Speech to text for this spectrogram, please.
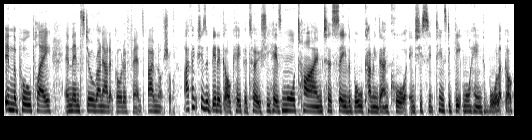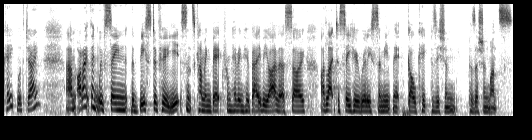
in the pool play and then still run out at goal defence? I'm not sure. I think she's a better goalkeeper too. She has more time to see the ball coming down court and she tends to get more hand to ball at goalkeep with Jane. Um, I don't think we've seen the best of her yet since coming back from having her baby either. So I'd like to see her really cement that goalkeep position position once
